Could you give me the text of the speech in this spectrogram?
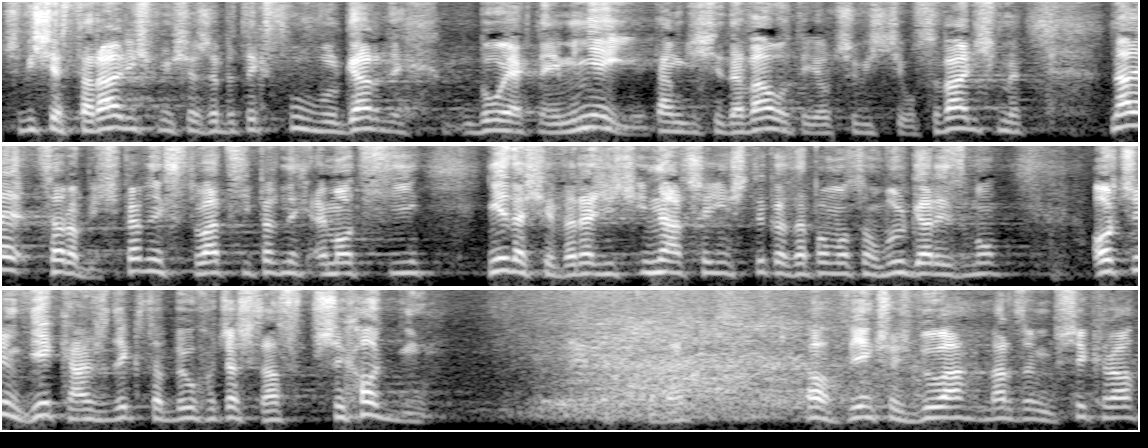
Oczywiście staraliśmy się, żeby tych słów wulgarnych było jak najmniej. Tam, gdzie się dawało, to je oczywiście usuwaliśmy. No ale co robić? Pewnych sytuacji, pewnych emocji nie da się wyrazić inaczej niż tylko za pomocą wulgaryzmu. o czym wie każdy, kto był chociaż raz w przychodni. Prawda? O, większość była, bardzo mi przykro,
